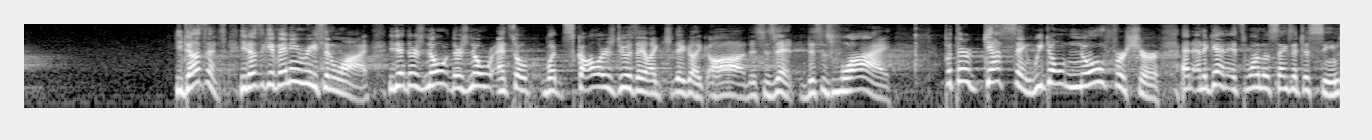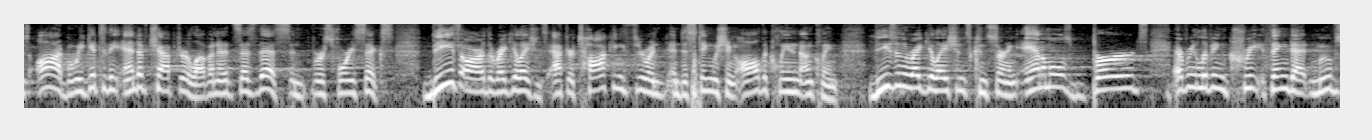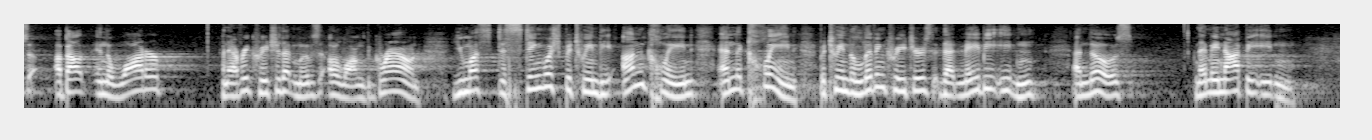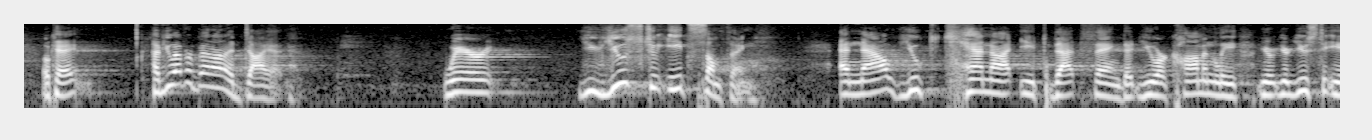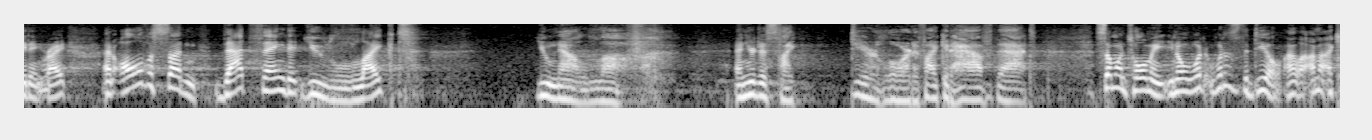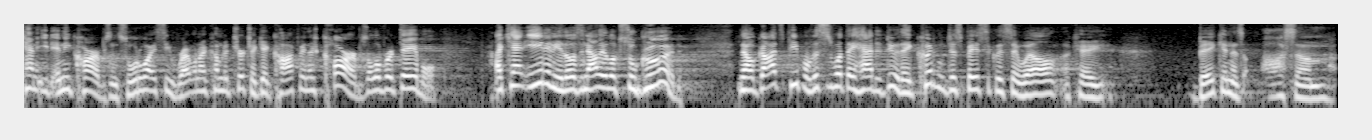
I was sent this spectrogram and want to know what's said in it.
He doesn't. He doesn't give any reason why. There's no, there's no, and so what scholars do is they like, they're like, ah, oh, this is it. This is why. But they're guessing. We don't know for sure. And, and again, it's one of those things that just seems odd. But we get to the end of chapter 11, and it says this in verse 46 These are the regulations. After talking through and, and distinguishing all the clean and unclean, these are the regulations concerning animals, birds, every living cre- thing that moves about in the water and every creature that moves along the ground. You must distinguish between the unclean and the clean, between the living creatures that may be eaten and those that may not be eaten. Okay? Have you ever been on a diet where you used to eat something and now you cannot eat that thing that you are commonly, you're, you're used to eating, right? And all of a sudden, that thing that you liked, you now love. And you're just like, dear Lord, if I could have that. Someone told me, you know, what, what is the deal? I, I, can't eat any carbs. And so what do I see right when I come to church? I get coffee and there's carbs all over a table. I can't eat any of those and now they look so good. Now, God's people, this is what they had to do. They couldn't just basically say, well, okay, bacon is awesome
